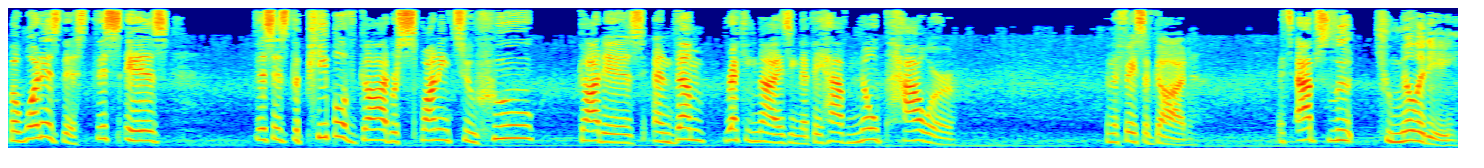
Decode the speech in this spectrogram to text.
But what is this? This is this is the people of God responding to who God is and them recognizing that they have no power in the face of God. It's absolute humility.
